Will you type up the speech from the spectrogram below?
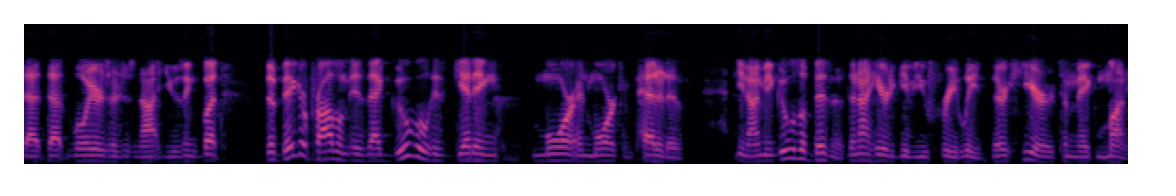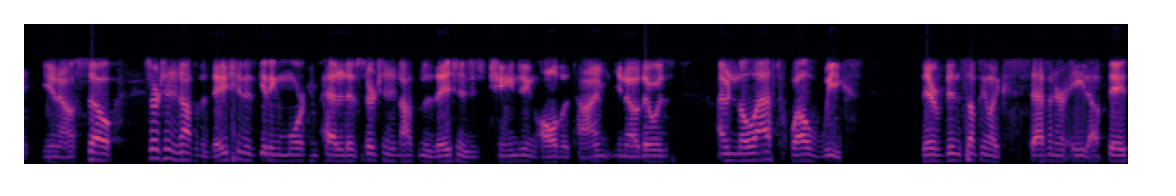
that that lawyers are just not using. But the bigger problem is that Google is getting more and more competitive. You know, I mean, Google's a business. They're not here to give you free leads. They're here to make money, you know. So search engine optimization is getting more competitive. Search engine optimization is just changing all the time. You know, there was I mean, the last 12 weeks, there have been something like seven or eight updates,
